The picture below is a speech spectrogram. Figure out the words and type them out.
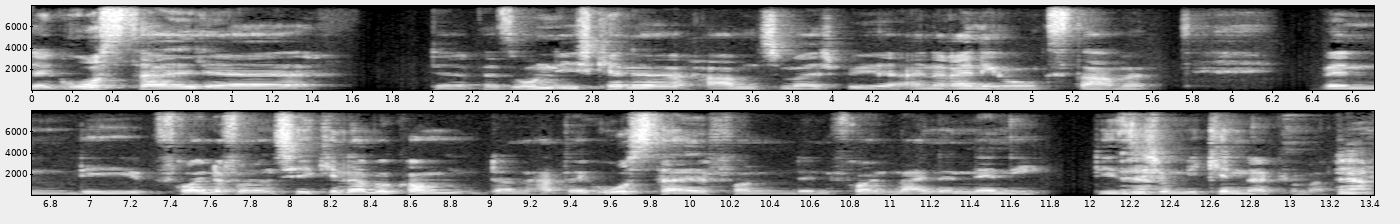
der Großteil der, der Personen, die ich kenne, haben zum Beispiel eine Reinigungsdame. Wenn die Freunde von uns hier Kinder bekommen, dann hat der Großteil von den Freunden eine Nanny, die Ja. sich um die Kinder kümmert. Ja.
